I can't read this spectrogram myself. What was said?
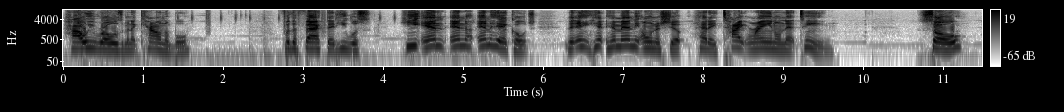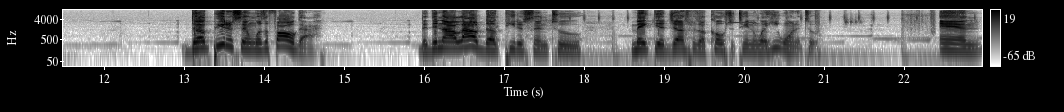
Howie Roseman accountable for the fact that he was he and and and head coach him and the ownership had a tight rein on that team. So Doug Pederson was a fall guy. They did not allow Doug Pederson to make the adjustments or coach the team the way he wanted to. And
